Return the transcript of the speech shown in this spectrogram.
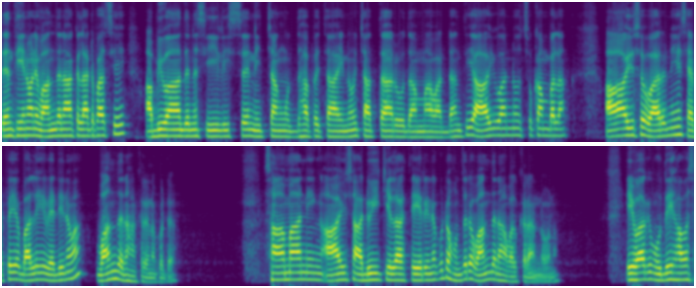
දැන් තියෙනවානේ වන්දනා කළාට පස්සේ අභිවාදන සීලිස්ස නිච්ඡං උද්ධාපචායිනෝ චත්තාරෝ ධම්මා වඩ්ඩಂತಿ ආයුවන්‍නෝ සුඛම් බලං ආයුෂ වර්ණයේ සැපය බලයේ වැඩෙනවා වන්දනා කරනකොට. සාමාන්‍යයෙන් ආයුෂ අඩුයි කියලා තේරෙනකොට හොඳට වන්දනාවල් කරන්න ඕන. ඒ වගේම උදේ හවස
